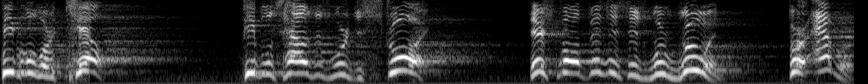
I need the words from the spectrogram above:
People were killed. People's houses were destroyed. Their small businesses were ruined forever.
